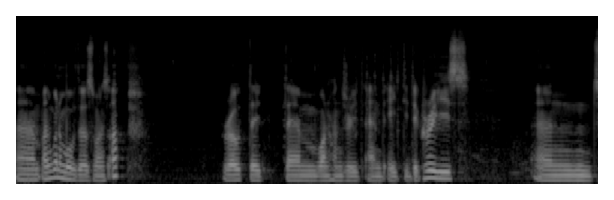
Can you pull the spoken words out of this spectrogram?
Um, I'm going to move those ones up, rotate them 180 degrees, and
